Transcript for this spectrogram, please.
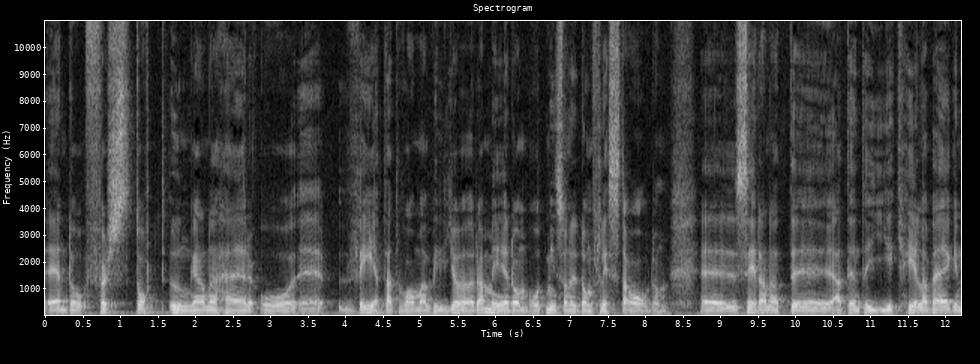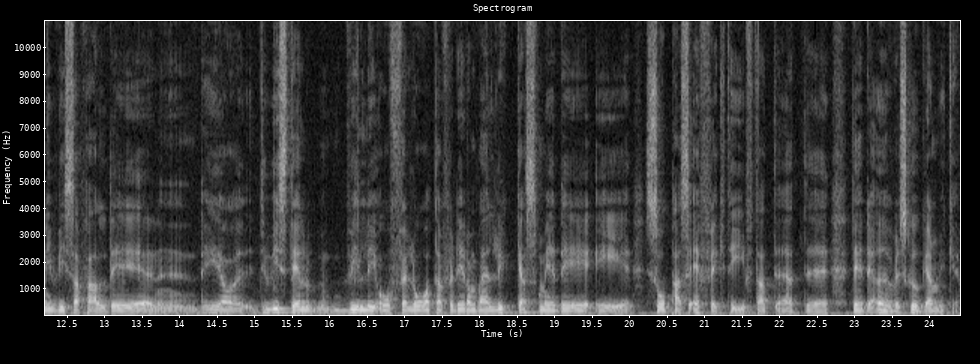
ändå förstått ungarna här och eh, vetat vad man vill göra med dem, åtminstone de flesta av dem. Eh, sedan att, eh, att det inte gick hela vägen i vissa fall, det, det är jag till viss del villig att förlåta för det de väl lyckas med det är så pass effektivt att, att eh, det, det överskuggar mycket.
